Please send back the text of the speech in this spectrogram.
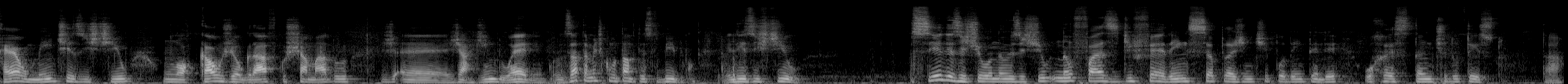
realmente existiu um local geográfico chamado é, Jardim do Éden, exatamente como está no texto bíblico. Ele existiu. Se ele existiu ou não existiu, não faz diferença para a gente poder entender o restante do texto, tá?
